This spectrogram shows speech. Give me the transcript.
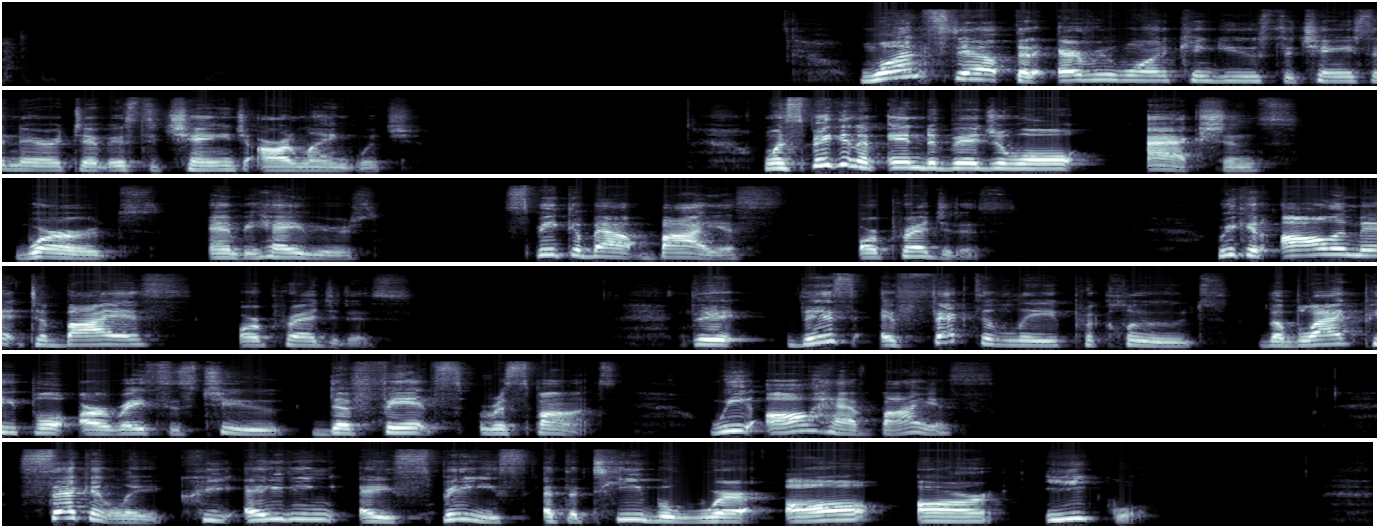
One step that everyone can use to change the narrative is to change our language. When speaking of individual actions, words, and behaviors, speak about bias or prejudice. We can all admit to bias or prejudice. The, this effectively precludes the black people are racist too defense response. We all have bias. Secondly, creating a space at the table where all are equal.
